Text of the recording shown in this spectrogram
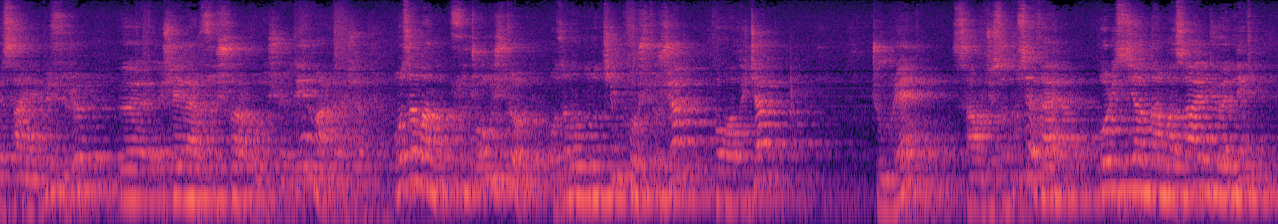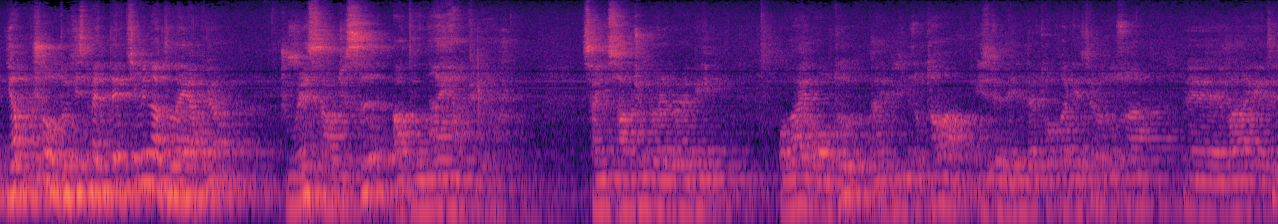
vesaire bir sürü e, şeyler, suçlar oluşuyor değil mi arkadaşlar? O zaman suç oluştu. O zaman bunu kim koşturacak, kovalayacak? Cumhuriyet savcısı bu sefer polis, jandarma, sahil güvenlik yapmış olduğu hizmetleri kimin adına yapıyor? Cumhuriyet savcısı adına yapıyor. Sayın savcım böyle böyle bir olay oldu. Hani bunu tamam izlediğinde topla getir ondan sonra e, bana getir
